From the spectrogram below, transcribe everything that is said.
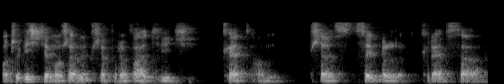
Oczywiście możemy przeprowadzić keton przez cykl Krebsa,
